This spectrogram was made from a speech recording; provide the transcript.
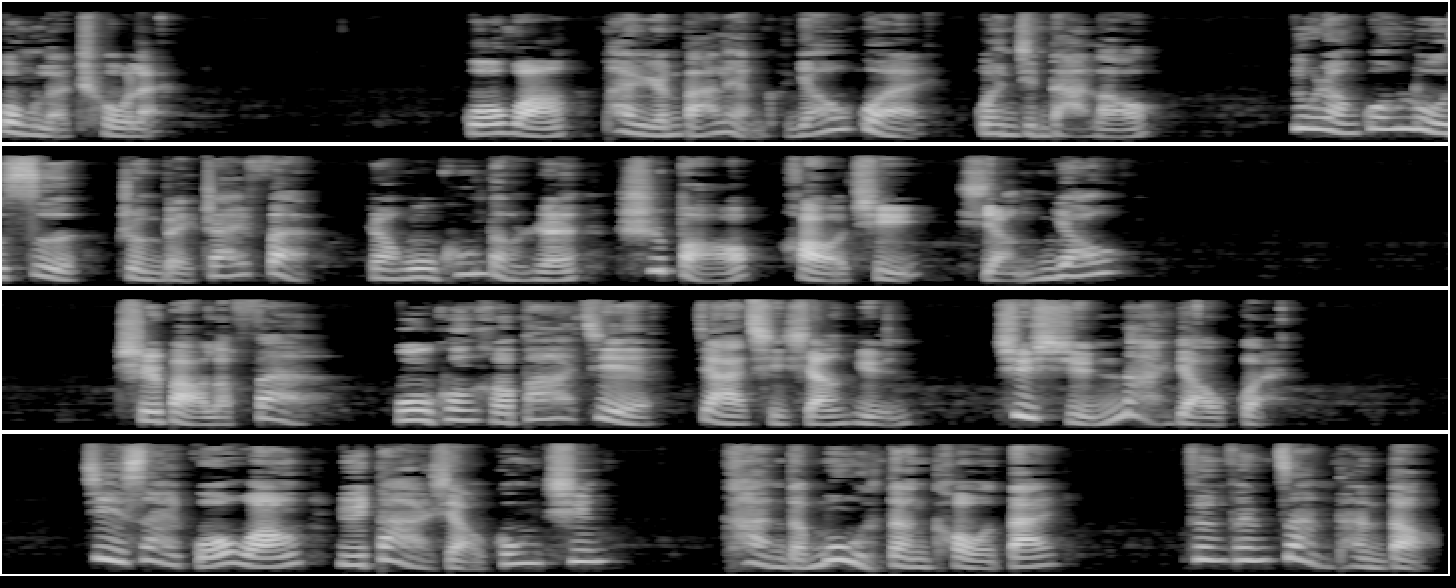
供了出来。国王派人把两个妖怪关进大牢，又让光禄寺准备斋饭，让悟空等人吃饱，好去降妖。吃饱了饭，悟空和八戒架起祥云，去寻那妖怪。祭赛国王与大小公卿看得目瞪口呆，纷纷赞叹道：“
